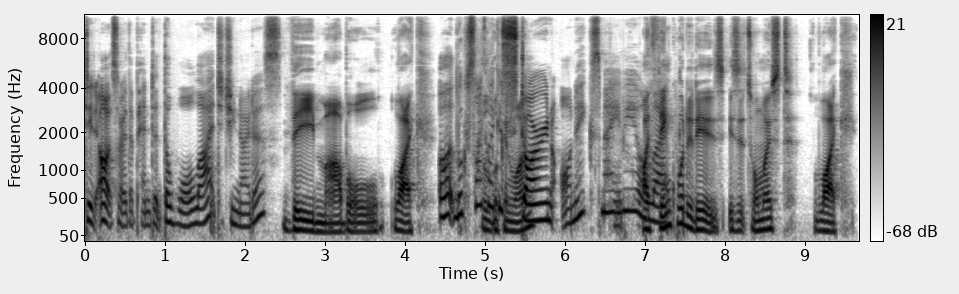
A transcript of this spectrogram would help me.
did oh sorry, the pendant, the wall light, did you notice? The marble, like Oh, it looks like like a looking one? stone onyx maybe or I like, think what it is is it's almost like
